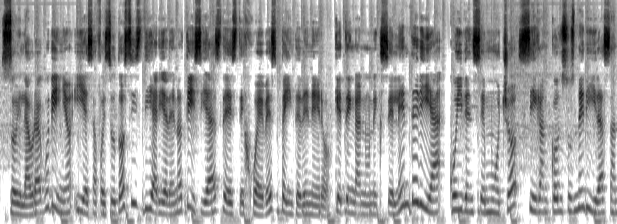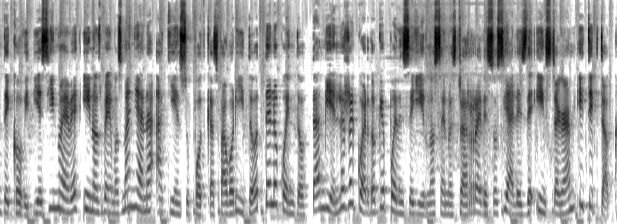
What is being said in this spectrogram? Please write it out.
Soy Laura Gudiño y esa fue su dosis diaria de noticias de este jueves 20 de enero. Que tengan un excelente día, cuídense mucho, sigan con sus medidas ante COVID-19 y nos vemos mañana aquí en su podcast favorito, Te lo cuento. También les recuerdo que pueden seguirnos en nuestras redes sociales de Instagram y TikTok.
